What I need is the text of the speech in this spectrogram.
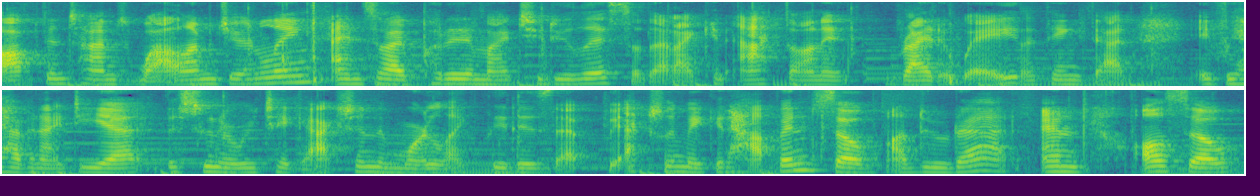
oftentimes while I'm journaling. And so I put it in my to-do list so that I can act on it right away. I think that if we have an idea, the sooner we take action, the more likely it is that we actually make it happen. So I'll do that. And also,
